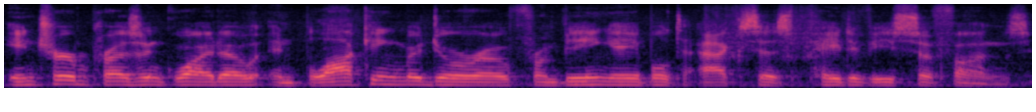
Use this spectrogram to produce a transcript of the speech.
interim President Guaido and blocking Maduro from being able to access PDVSA funds.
